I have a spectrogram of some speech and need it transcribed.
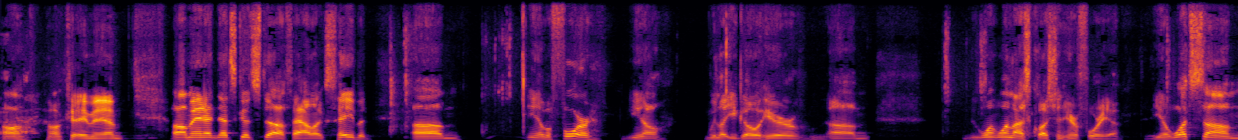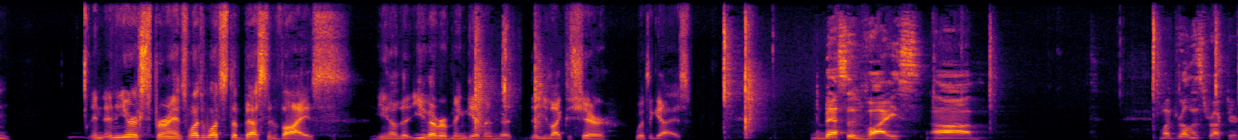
Oh, okay, man. Oh man, that, that's good stuff, Alex. Hey, but um, you know, before you know, we let you go here. Um, one one last question here for you. You know, what's um in, in your experience, what, what's the best advice you know that you've ever been given that, that you'd like to share with the guys? The best advice. Um, my drill instructor.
